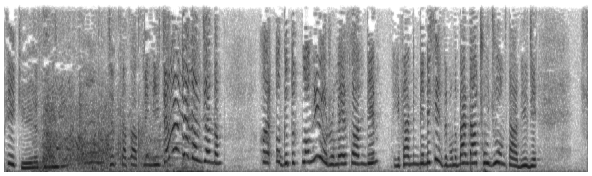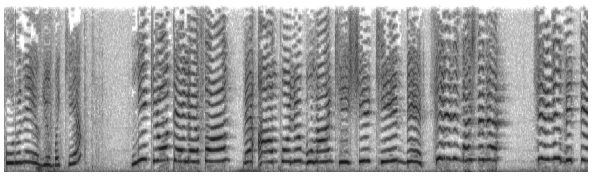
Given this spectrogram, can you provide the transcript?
Peki efendim. Hmm, Çok da tatlıymış. Canım canım canım. Ha, gıdıklanıyorum efendim. Efendim demesenize bunu. Ben daha çocuğum sadece. Soru ne yazıyor bakayım? Mikro telefon ve ampulü bulan kişi kimdir? Süreniz başladı. Süreniz bitti.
